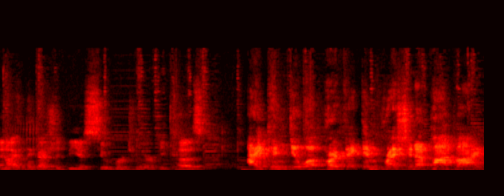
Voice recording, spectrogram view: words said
and I think I should be a Supertooner because I can do a perfect impression of Popeye.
